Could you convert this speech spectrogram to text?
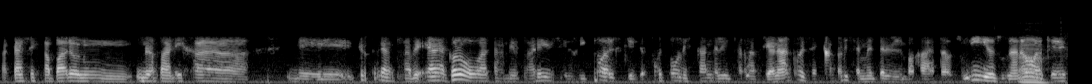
acá se escaparon un- una pareja de, creo que eran eran acróbatas, me parece, los Nikolsky, que fue todo un escándalo internacional, pues se escapan y se meten en la embajada de Estados Unidos una Ah. noche.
